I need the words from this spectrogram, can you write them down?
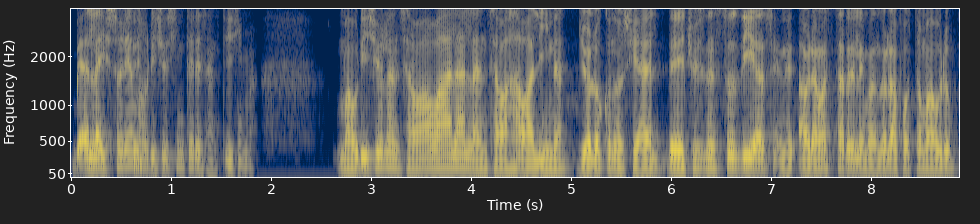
La historia de Mauricio es interesantísima. Mauricio lanzaba bala, lanzaba jabalina. Yo lo conocía a él. De hecho, en estos días, ahora más tarde le mando la foto a Mauro.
